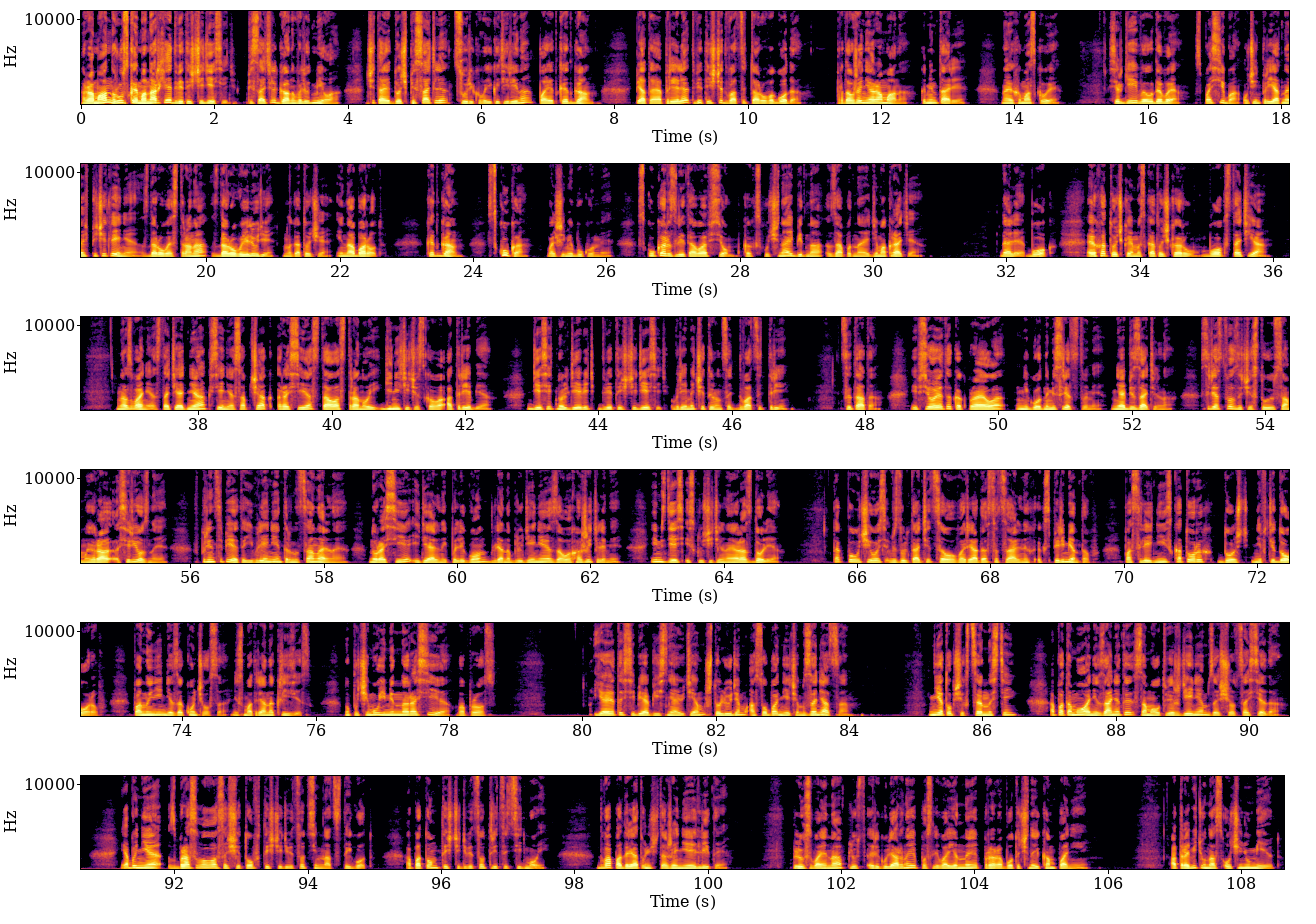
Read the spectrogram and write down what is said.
Роман «Русская монархия-2010». Писатель Ганова Людмила. Читает дочь писателя Цурикова Екатерина, поэт Кэт Ган. 5 апреля 2022 года. Продолжение романа. Комментарии. На «Эхо Москвы». Сергей ВЛДВ. Спасибо, очень приятное впечатление. Здоровая страна, здоровые люди, многоточие. И наоборот. Кэтган. Скука, большими буквами. Скука разлита во всем, как скучна и бедна западная демократия. Далее. Бог. Эхо.мск.ру. Бог. Статья. Название. Статья дня. Ксения Собчак. Россия стала страной генетического отребия. 10.09.2010. Время 14.23. Цитата. И все это, как правило, негодными средствами. Не обязательно. Средства зачастую самые серьезные – принципе, это явление интернациональное, но Россия – идеальный полигон для наблюдения за лохожителями. Им здесь исключительное раздолье. Так получилось в результате целого ряда социальных экспериментов, последний из которых – дождь нефтедолларов, поныне не закончился, несмотря на кризис. Но почему именно Россия? Вопрос. Я это себе объясняю тем, что людям особо нечем заняться нет общих ценностей, а потому они заняты самоутверждением за счет соседа. Я бы не сбрасывала со счетов 1917 год, а потом 1937. Два подряд уничтожения элиты. Плюс война, плюс регулярные послевоенные проработочные кампании. Отравить у нас очень умеют.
